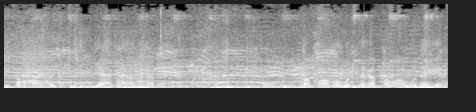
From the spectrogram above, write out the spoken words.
นี่กรรมการก็ชิงแยกแล้วนะครับ ต้องออกอาวุธนะครับต้องออกอาวุธให้เห็น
